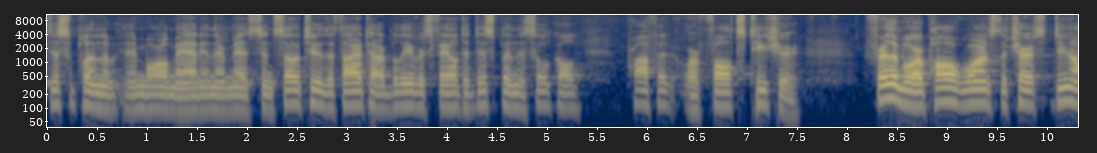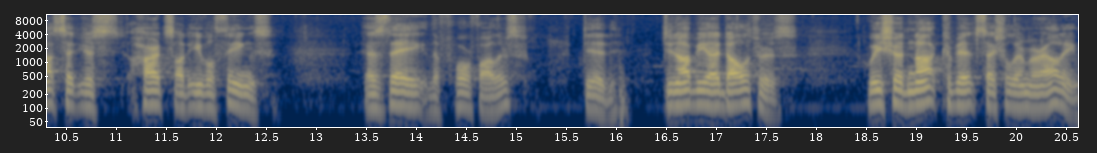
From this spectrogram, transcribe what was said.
discipline the immoral man in their midst, and so too the Thyatira believers failed to discipline the so called prophet or false teacher. Furthermore, Paul warns the church do not set your hearts on evil things, as they, the forefathers, did. Do not be idolaters. We should not commit sexual immorality.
